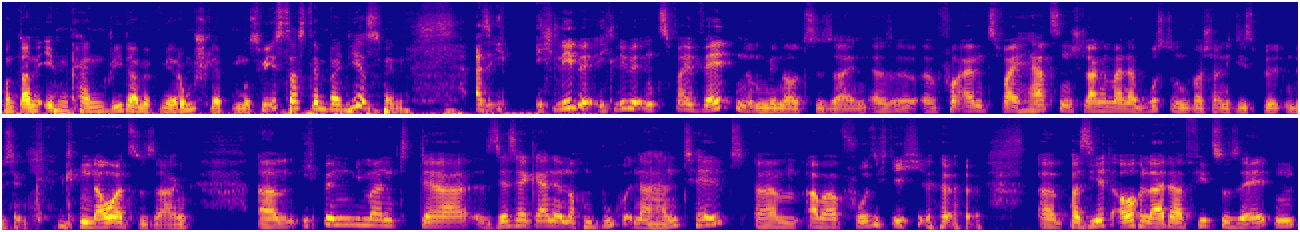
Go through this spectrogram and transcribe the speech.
und dann eben keinen Reader mit mir rumschleppen muss. Wie ist das denn bei dir, Sven? Also ich, ich, lebe, ich lebe in zwei Welten, um genau zu sein. Also äh, vor allem zwei Herzen schlagen in meiner Brust, um wahrscheinlich dieses Bild ein bisschen genauer zu sagen. Ähm, ich bin jemand, der sehr, sehr gerne noch ein Buch in der Hand hält, ähm, aber vorsichtig äh, passiert auch leider viel zu selten.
